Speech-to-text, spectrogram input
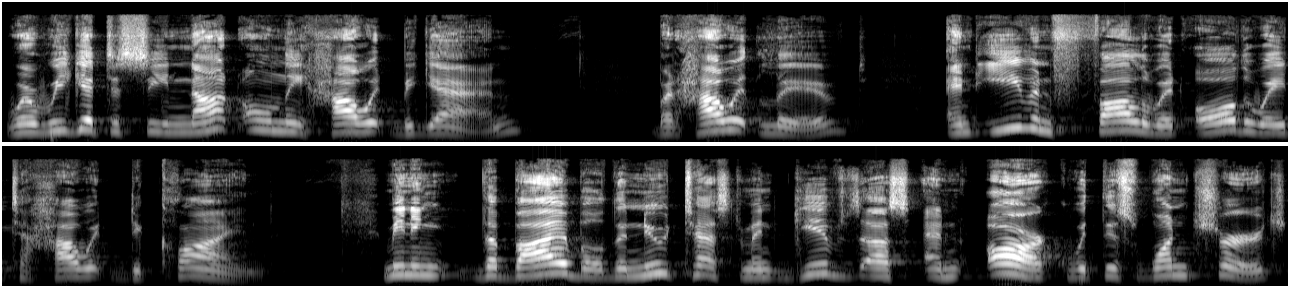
where we get to see not only how it began, but how it lived, and even follow it all the way to how it declined. Meaning, the Bible, the New Testament, gives us an arc with this one church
